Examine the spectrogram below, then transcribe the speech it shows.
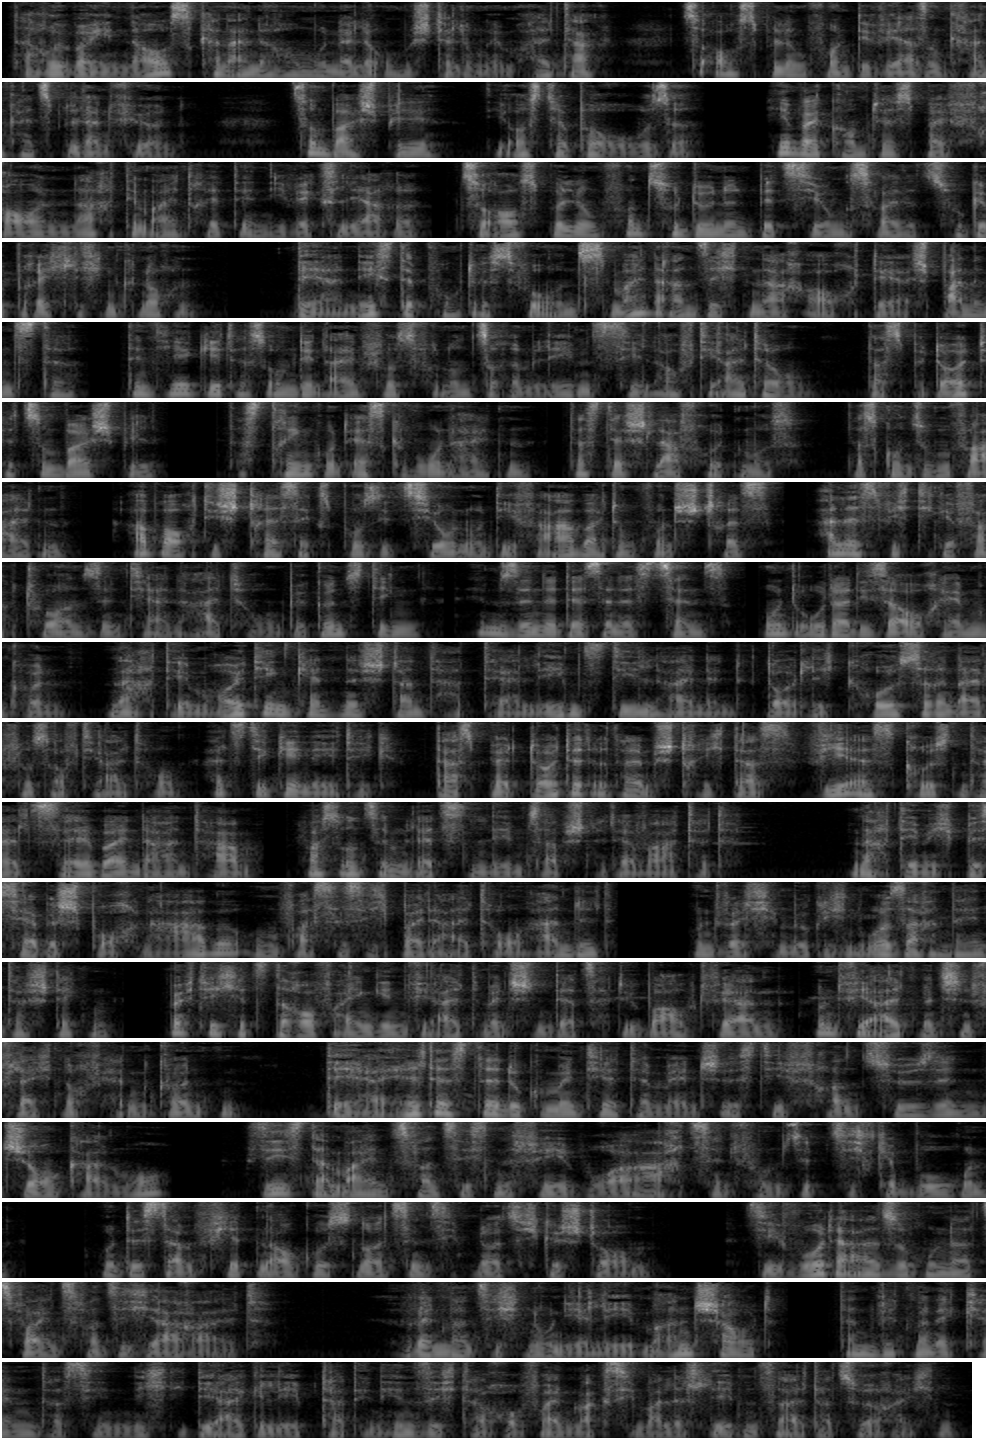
Darüber hinaus kann eine hormonelle Umstellung im Alltag zur Ausbildung von diversen Krankheitsbildern führen, zum Beispiel die Osteoporose, Hierbei kommt es bei Frauen nach dem Eintritt in die Wechseljahre zur Ausbildung von zu dünnen bzw. zu gebrechlichen Knochen. Der nächste Punkt ist für uns meiner Ansicht nach auch der spannendste, denn hier geht es um den Einfluss von unserem Lebensziel auf die Alterung. Das bedeutet zum Beispiel, dass Trink- und Essgewohnheiten, dass der Schlafrhythmus, das Konsumverhalten, aber auch die Stressexposition und die Verarbeitung von Stress alles wichtige Faktoren sind, die eine Alterung begünstigen im Sinne der Seneszenz und oder diese auch hemmen können. Nach dem heutigen Kenntnisstand hat der Lebensstil einen deutlich größeren Einfluss auf die Alterung als die Genetik. Das bedeutet unter dem Strich, dass wir es größtenteils selber in der Hand haben, was uns im letzten Lebensabschnitt erwartet. Nachdem ich bisher besprochen habe, um was es sich bei der Alterung handelt und welche möglichen Ursachen dahinter stecken, möchte ich jetzt darauf eingehen, wie alt Menschen derzeit überhaupt werden und wie alt Menschen vielleicht noch werden könnten. Der älteste dokumentierte Mensch ist die Französin Jean Calment. Sie ist am 21. Februar 1875 geboren und ist am 4. August 1997 gestorben. Sie wurde also 122 Jahre alt. Wenn man sich nun ihr Leben anschaut, dann wird man erkennen, dass sie nicht ideal gelebt hat in Hinsicht darauf, ein maximales Lebensalter zu erreichen.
